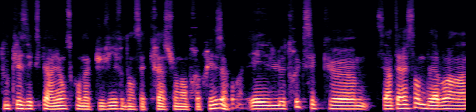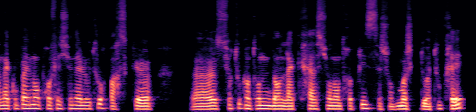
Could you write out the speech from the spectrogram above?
toutes les expériences qu'on a pu vivre dans cette création d'entreprise. Et le truc, c'est que c'est intéressant d'avoir un accompagnement professionnel autour parce que, euh, surtout quand on est dans la création d'entreprise, sachant que moi, je dois tout créer,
